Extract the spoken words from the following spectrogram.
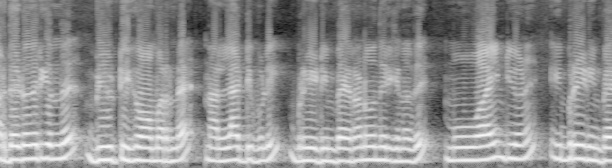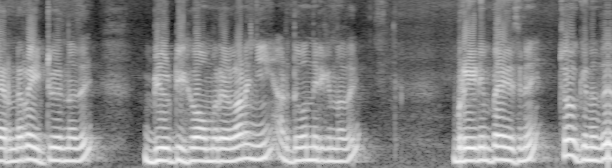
അടുത്തായിട്ട് വന്നിരിക്കുന്നത് ബ്യൂട്ടി ഹോമറിന്റെ നല്ല അടിപൊളി ബ്രീഡിംഗ് പെയറാണ് വന്നിരിക്കുന്നത്. മൂവായിരം രൂപയാണ് ഈ ബ്രീഡിംഗ് പെയറിന്റെ റേറ്റ് വരുന്നത്. ബ്യൂട്ടി ഹോമറുകളാണ് ഇനി അടുത്ത് വന്നിരിക്കുന്നത്. ബ്രീഡിംഗ് പെയർസിന് ചോദിക്കുന്നത്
